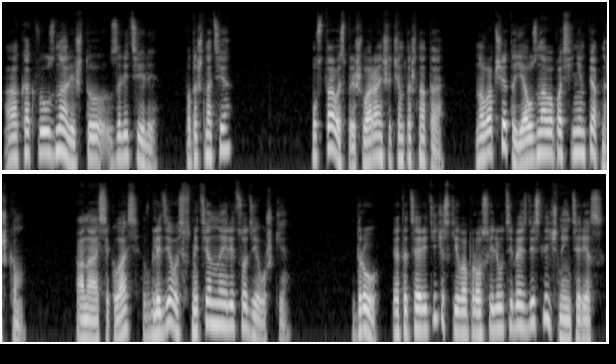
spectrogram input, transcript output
«А как вы узнали, что залетели? По тошноте?» Усталость пришла раньше, чем тошнота. Но вообще-то я узнала по синим пятнышкам. Она осеклась, вгляделась в сметенное лицо девушки. «Дру, это теоретический вопрос или у тебя здесь личный интерес?»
